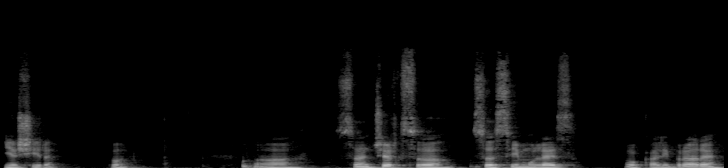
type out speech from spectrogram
ieșire. Bun. Să încerc să, să simulez o calibrare.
